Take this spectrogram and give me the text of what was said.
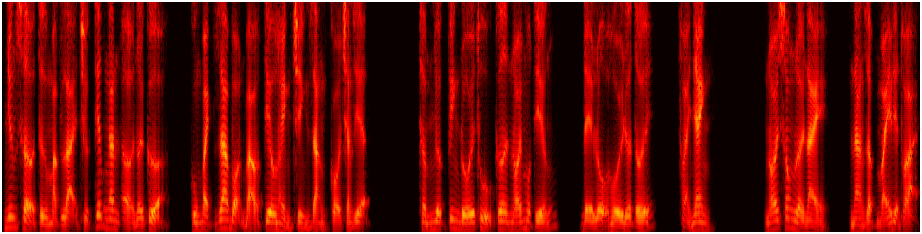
Nhưng sở từ mặc lại trực tiếp ngăn ở nơi cửa, cùng bạch ra bọn bảo tiêu hành trình rằng có tràn diện. Thẩm nhược kinh đối thủ cơ nói một tiếng, để lộ hồi đưa tới, phải nhanh. Nói xong lời này, nàng dập máy điện thoại.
